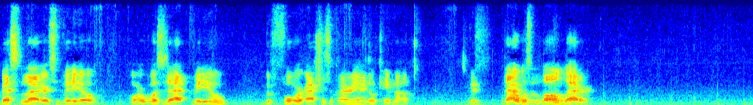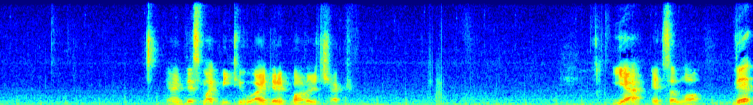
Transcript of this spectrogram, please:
best ladders video, or was that video before Ashes of Ariandel came out? Because that was a long ladder. And this might be too, I didn't bother to check. Yeah, it's a lot. That,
